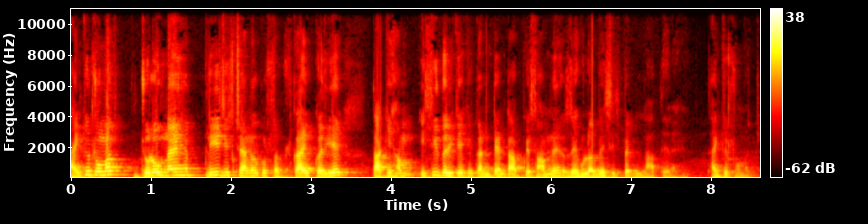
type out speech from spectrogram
थैंक यू सो मच जो लोग नए हैं प्लीज़ इस चैनल को सब्सक्राइब करिए ताकि हम इसी तरीके के कंटेंट आपके सामने रेगुलर बेसिस पे लाते रहें। थैंक यू सो मच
